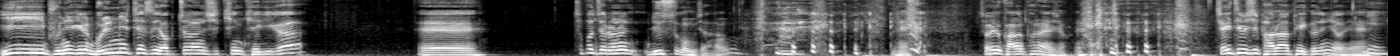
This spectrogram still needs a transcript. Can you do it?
이 분위기를 물밑에서 역전시킨 계기가 에, 첫 번째로는 뉴스 공장. 네. 저희도 광을 팔아야죠. JTBC 바로 앞에 있거든요. 예. 예.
